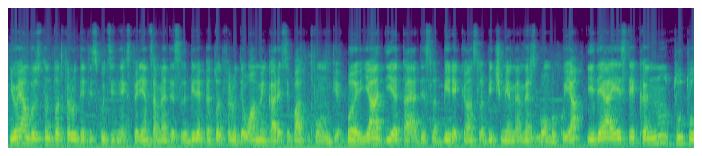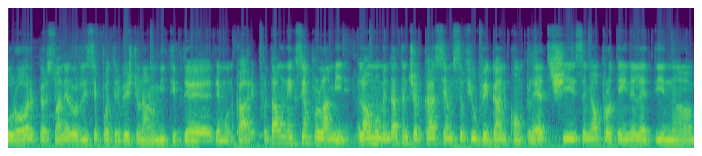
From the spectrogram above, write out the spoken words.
eu i-am văzut în tot felul de discuții din experiența mea de slăbire pe tot felul de oameni care se bat cu pumnul în piept. Băi, ia dieta aia de slăbire, că eu am slăbit și mie mi-a mers bombă cu ea. Ideea este că nu tuturor persoanelor li se potrivește un anumit tip de, de mâncare. Vă dau un exemplu la mine. La un moment dat încercasem să fiu vegan complet și să-mi iau proteinele din din, uh,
